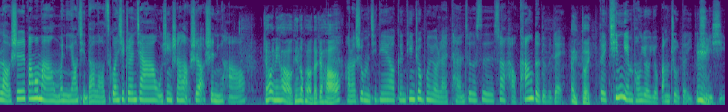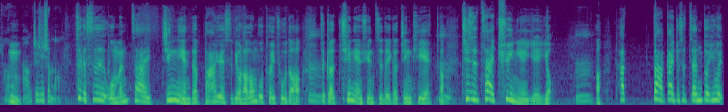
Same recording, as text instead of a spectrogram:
老师帮帮忙，我们为您邀请到劳资关系专家吴信生老师，老师您好。嘉慧你好，听众朋友大家好。好，老师，我们今天要跟听众朋友来谈这个是算好康的，对不对？哎，对，对青年朋友有帮助的一个讯息哈。嗯，好，这是什么？这个是我们在今年的八月十六，劳动部推出的哦，嗯，这个青年寻职的一个津贴哦，其实在去年也有，嗯，哦，它大概就是针对，因为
